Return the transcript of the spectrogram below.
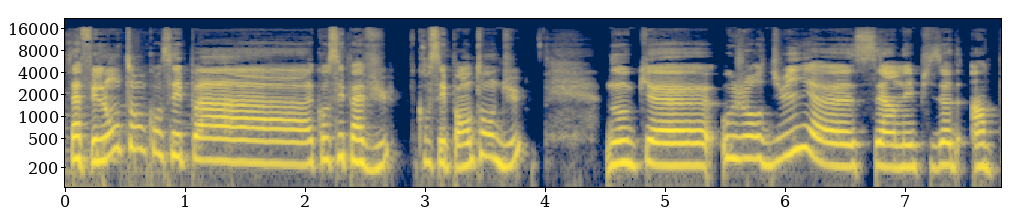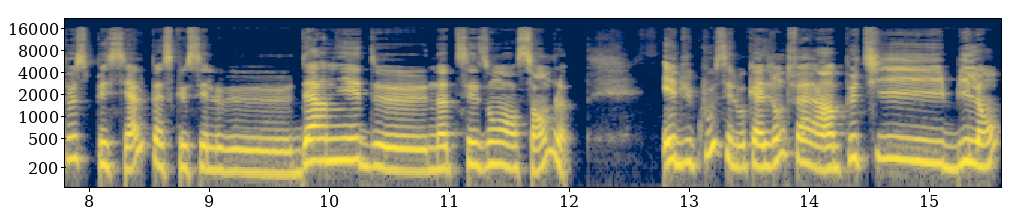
Ça fait longtemps qu'on s'est pas qu'on s'est pas vu, qu'on s'est pas entendu. Donc euh, aujourd'hui, euh, c'est un épisode un peu spécial parce que c'est le dernier de notre saison ensemble. Et du coup, c'est l'occasion de faire un petit bilan.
